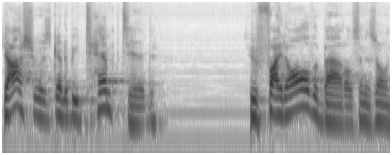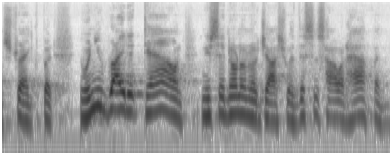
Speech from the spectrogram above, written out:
Joshua is going to be tempted to fight all the battles in his own strength. But when you write it down and you say, no, no, no, Joshua, this is how it happened.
